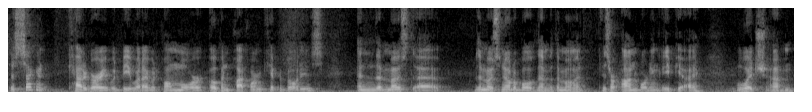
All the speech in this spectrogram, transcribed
The second category would be what I would call more open platform capabilities, and the most uh, the most notable of them at the moment is our onboarding API, which um,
